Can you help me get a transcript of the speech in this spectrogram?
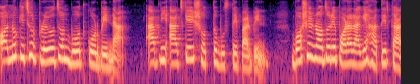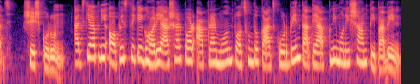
অন্য কিছুর প্রয়োজন বোধ করবেন না। আপনি আজকে সত্য বুঝতে পারবেন। বসের নজরে পড়ার আগে হাতের কাজ শেষ করুন। আজকে আপনি অফিস থেকে ঘরে আসার পর আপনার মন পছন্দ কাজ করবেন, তাতে আপনি মনে শান্তি পাবেন।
